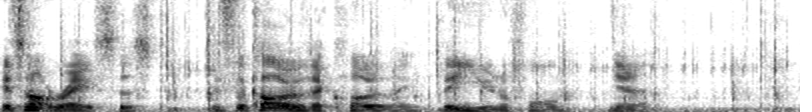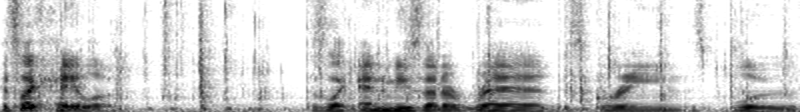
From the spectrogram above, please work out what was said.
It's not racist. It's the color of their clothing, their uniform, you know. It's like Halo. There's like enemies that are red, there's green, there's blue.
